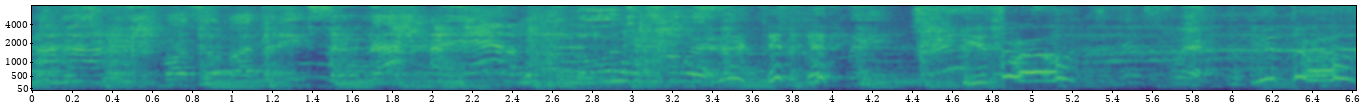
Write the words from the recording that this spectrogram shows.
but there's reason parts of my dates and me. Why, Lord, you specifically You through? Swear. You through?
